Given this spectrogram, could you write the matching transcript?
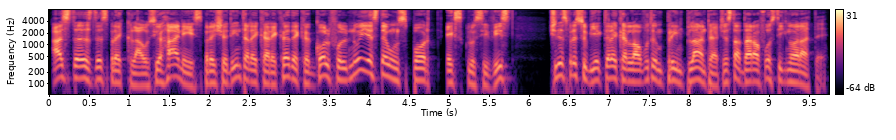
Astăzi despre Klaus Iohannis, președintele care crede că golful nu este un sport exclusivist, și despre subiectele care l-au avut în prim plan pe acesta, dar au fost ignorate.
